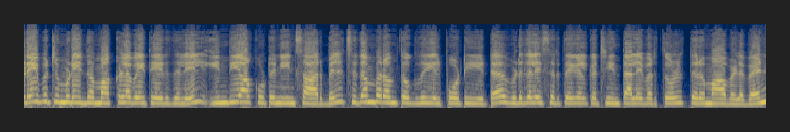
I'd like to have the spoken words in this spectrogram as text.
நடைபெற்று முடிந்த மக்களவைத் தேர்தலில் இந்தியா கூட்டணியின் சார்பில் சிதம்பரம் தொகுதியில் போட்டியிட்ட விடுதலை சிறுத்தைகள் கட்சியின் தலைவர் தொல் திருமாவளவன்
